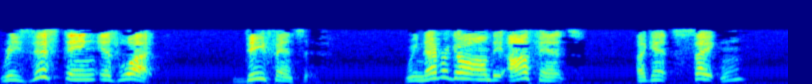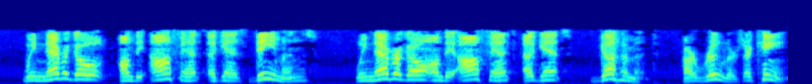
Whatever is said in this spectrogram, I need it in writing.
resisting is what? Defensive. We never go on the offense against Satan. We never go on the offense against demons. We never go on the offense against government or rulers or kings.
